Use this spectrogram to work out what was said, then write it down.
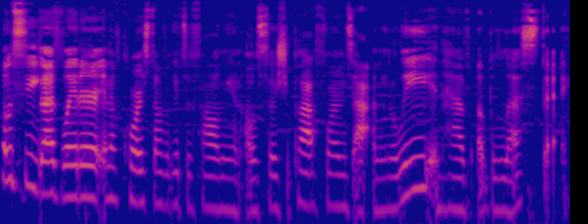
Hope to see you guys later. And of course, don't forget to follow me on all social platforms at Amina Lee and have a blessed day.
